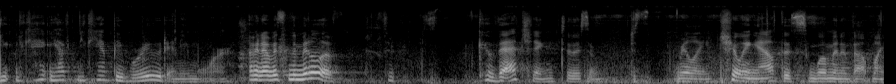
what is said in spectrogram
you, you, can't, you, have, you can't be rude anymore. I mean, I was in the middle of kvetching to this, just really chewing out this woman about my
